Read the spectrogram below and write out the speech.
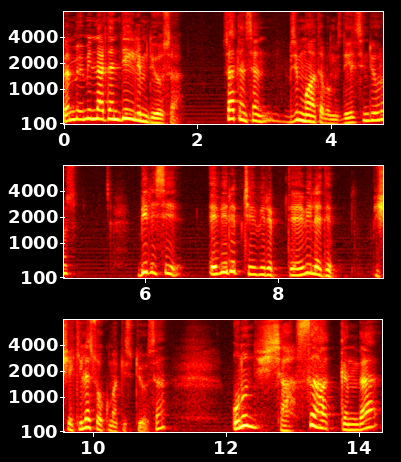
ben müminlerden değilim diyorsa zaten sen bizim muhatabımız değilsin diyoruz. Birisi evirip çevirip tevil edip bir şekile sokmak istiyorsa onun şahsı hakkında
